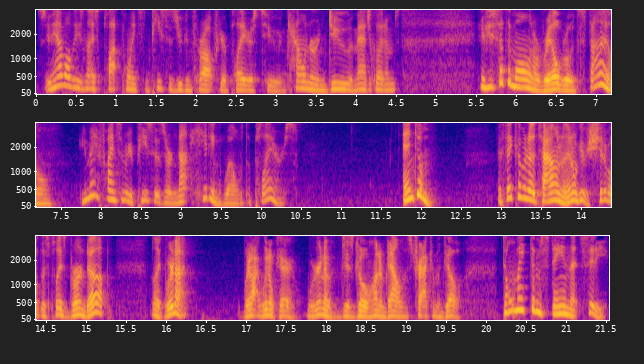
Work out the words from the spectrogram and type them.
So you have all these nice plot points and pieces you can throw out for your players to encounter and do and magical items. If you set them all in a railroad style, you may find some of your pieces are not hitting well with the players end them. If they come into the town and they don't give a shit about this place burned up, like we're not, we're not, we don't care. We're gonna just go hunt them down. Let's track them and go. Don't make them stay in that city.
